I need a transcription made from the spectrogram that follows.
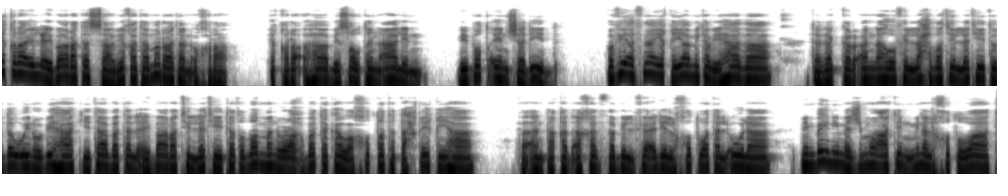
اقرأ العبارة السابقة مرة أخرى. اقرأها بصوت عال ببطء شديد. وفي أثناء قيامك بهذا تذكر أنه في اللحظة التي تدون بها كتابة العبارة التي تتضمن رغبتك وخطة تحقيقها فأنت قد أخذت بالفعل الخطوة الأولى من بين مجموعة من الخطوات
